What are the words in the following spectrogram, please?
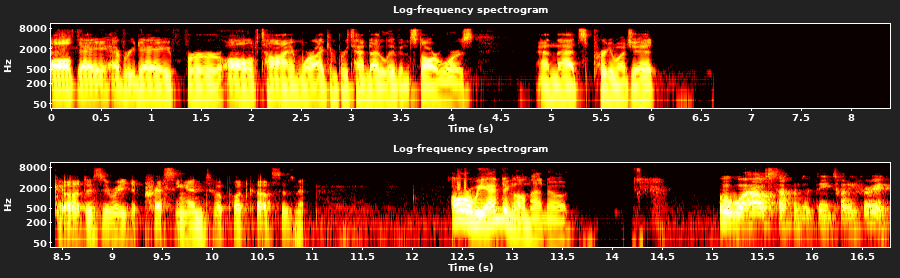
all day every day for all of time where I can pretend I live in Star Wars and that's pretty much it. God, this is a really depressing end to a podcast, isn't it? Oh, are we ending on that note? Well, what else happened at D23?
